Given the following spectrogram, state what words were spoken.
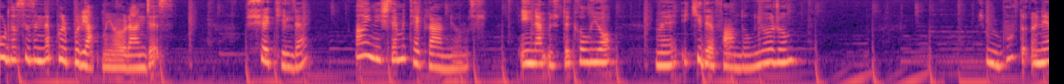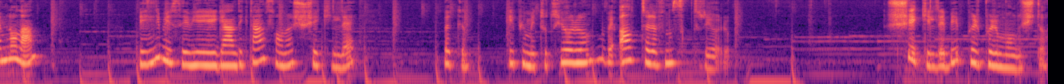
Burada sizinle pırpır yapmayı öğreneceğiz. Şu şekilde aynı işlemi tekrarlıyoruz. İğnem üstte kalıyor ve iki defa doluyorum. Şimdi burada önemli olan belli bir seviyeye geldikten sonra şu şekilde bakın ipimi tutuyorum ve alt tarafını sıktırıyorum. Şu şekilde bir pırpırım oluştu.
